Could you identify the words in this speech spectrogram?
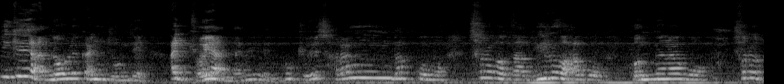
이 교회 안 나올래까지는 좋은데, 아니, 교회 안 다닐래. 뭐, 교회 사랑받고, 뭐, 서로가 다 위로하고, 권면하고, 서로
